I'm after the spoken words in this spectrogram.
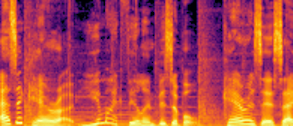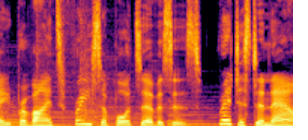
As a carer, you might feel invisible. Carers SA provides free support services. Register now.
